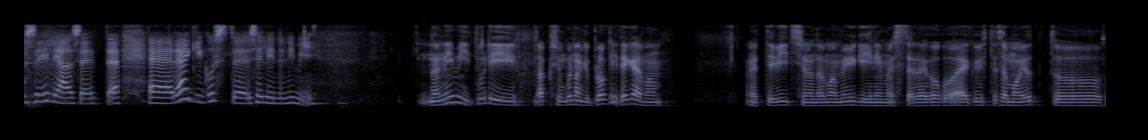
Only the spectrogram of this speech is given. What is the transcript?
seljas, et äh, räägi, kust selline nimi? no nimi tuli, hakkasin kunagi blogi tegema, et ei viitsinud oma müügiinimestele kogu aeg ühte sama juttu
